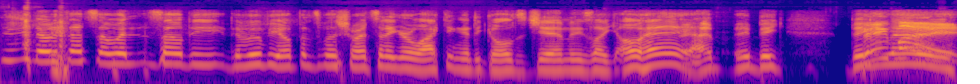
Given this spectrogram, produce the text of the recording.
did you notice that? So when so the the movie opens with Schwarzenegger walking into Gold's gym, and he's like, "Oh hey, I'm hey, big, big, Big Larry, Mike.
